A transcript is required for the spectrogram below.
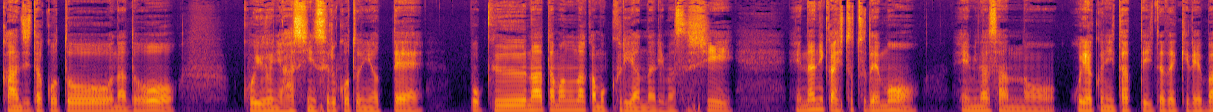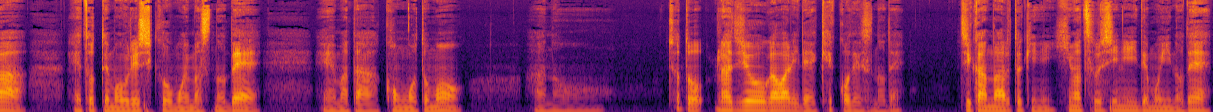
感じたことなどをこういうふうに発信することによって、僕の頭の中もクリアになりますし、何か一つでも皆さんのお役に立っていただければ、とっても嬉しく思いますので、また今後とも、あのちょっとラジオ代わりで結構ですので、時間のある時に暇つぶしにでもいいので、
